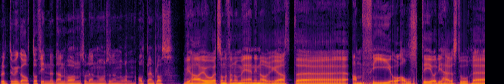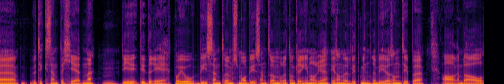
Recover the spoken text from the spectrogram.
rundt om i gata og finne den varen, så den varen, så den varen. Alt på en plass. Vi har jo et sånt fenomen i Norge at uh, Amfi og Alti og de her store butikksenterkjedene, de, de dreper jo bysentrum, små bysentrum rundt omkring i Norge. I sånne litt mindre byer, sånn type Arendal,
